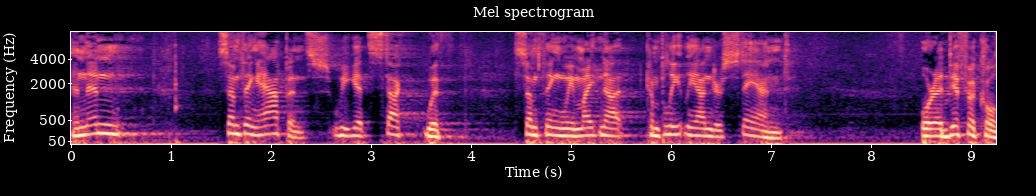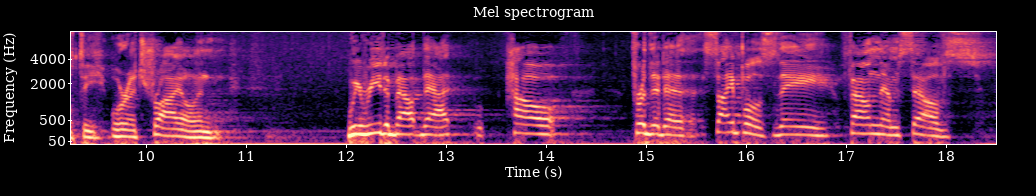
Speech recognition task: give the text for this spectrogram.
And then something happens. We get stuck with something we might not completely understand, or a difficulty, or a trial. And we read about that, how for the disciples they found themselves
